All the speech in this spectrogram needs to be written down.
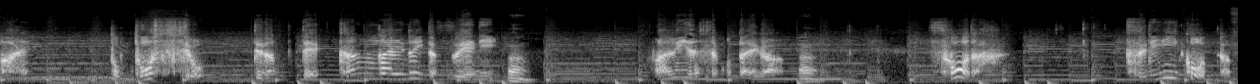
あれ？ど、どうしようってなって考え抜いた末にうん。うん。編み出した答えが、そうだ釣りに行こうってなって。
